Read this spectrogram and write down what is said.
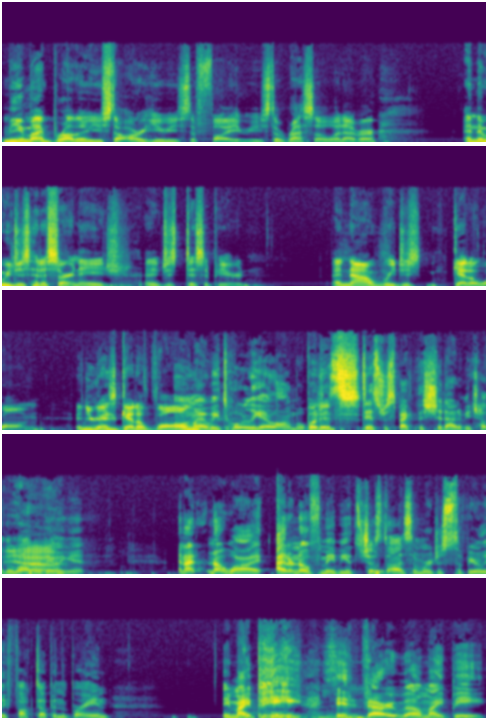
me and my brother used to argue, we used to fight, we used to wrestle, whatever. And then we just hit a certain age and it just disappeared. And now we just get along. And you guys get oh along. Oh my, we totally get along, but, But we just disrespect the shit out of each other while we're doing it. And I don't know why. I don't know if maybe it's just us and we're just severely fucked up in the brain. It might be. Mm-hmm. It very well might be.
